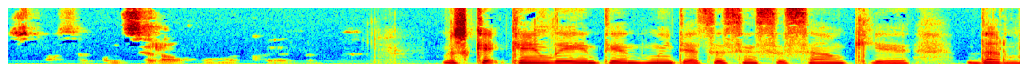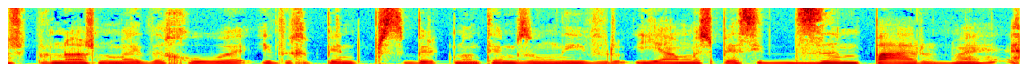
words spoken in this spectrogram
se possa acontecer alguma coisa. Mas quem, quem lê entende muito essa sensação que é darmos por nós no meio da rua e de repente perceber que não temos um livro e há uma espécie de desamparo, não é?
